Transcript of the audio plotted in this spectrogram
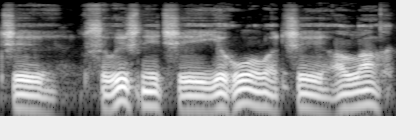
чи Всевишній, чи Єгова, чи Аллах.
